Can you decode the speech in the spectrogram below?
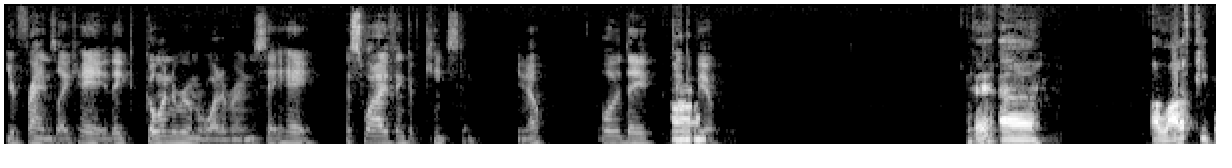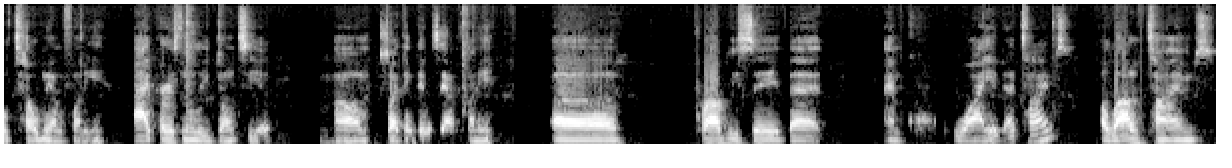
your friends, like hey, they go in the room or whatever and say, hey, this is what I think of Kingston. You know, what would they think of Um, you? okay. Uh, a lot of people tell me I'm funny. I personally don't see it, Mhm. um, so I think they would say I'm funny. Uh, probably say that I'm quiet at times. A lot of times,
